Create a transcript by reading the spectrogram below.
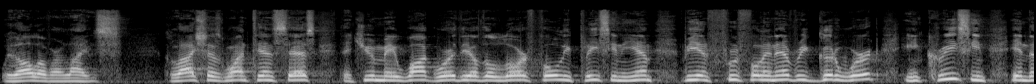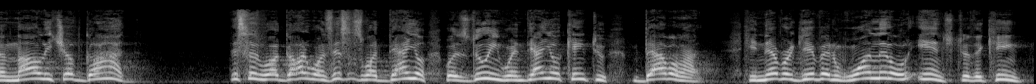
with all of our lives. Colossians 1:10 says that you may walk worthy of the Lord, fully pleasing him, being fruitful in every good work, increasing in the knowledge of God. This is what God wants. This is what Daniel was doing when Daniel came to Babylon. He never given one little inch to the king,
